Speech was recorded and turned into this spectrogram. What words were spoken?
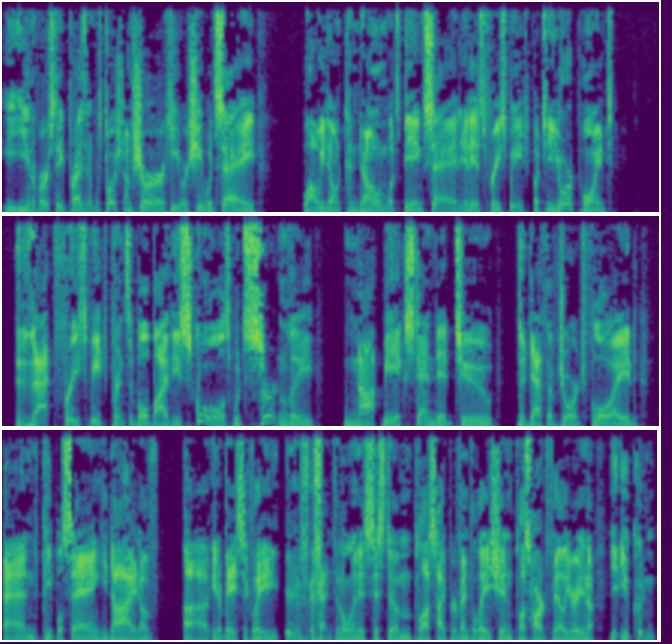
university president was pushed, I'm sure he or she would say, while we don't condone what's being said, it is free speech. But to your point, that free speech principle by these schools would certainly not be extended to the death of George Floyd and people saying he died of, uh, you know, basically uh, fentanyl in his system plus hyperventilation plus heart failure. You know, you, you couldn't,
